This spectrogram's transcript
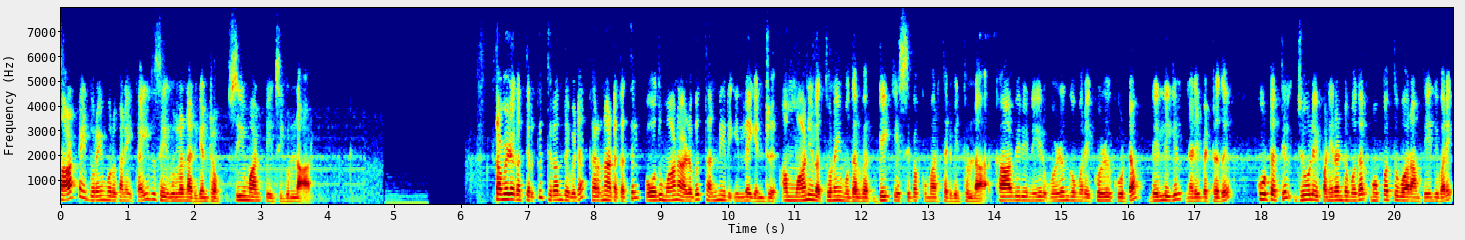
சாட்டை துரைமுருகனை கைது செய்துள்ளனர் என்றும் சீமான் பேசியுள்ளார். தமிழகத்திற்கு திறந்துவிட கர்நாடகத்தில் போதுமான அளவு தண்ணீர் இல்லை என்று அம்மாநில துணை முதல்வர் டி கே சிவக்குமார் தெரிவித்துள்ளார். காவிரி நீர் ஒழுங்குமுறை குழு கூட்டம் டெல்லியில் நடைபெற்றது. கூட்டத்தில் ஜூலை பனிரெண்டு முதல் முப்பத்தி ஓராம் தேதி வரை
